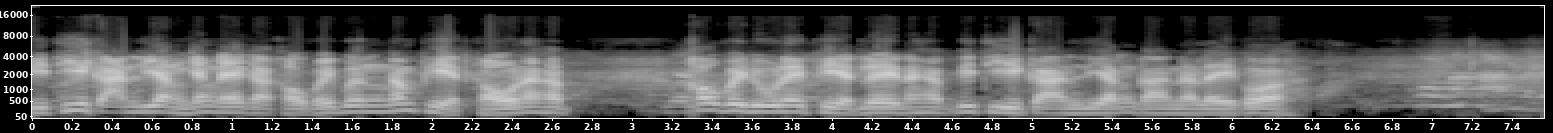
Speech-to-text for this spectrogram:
วิธีการเลี้ยงยังไงก็เข้าไปเบิ้งน้ำเพจเขานะครับ เข้าไปดูในเพจเลยนะครับ วิธีการเลี้ยงการอะไรก็มาสามอะไร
